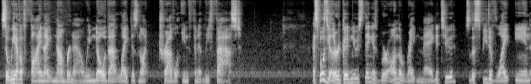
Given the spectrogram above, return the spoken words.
So we have a finite number now. We know that light does not travel infinitely fast. I suppose the other good news thing is we're on the right magnitude. So the speed of light in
